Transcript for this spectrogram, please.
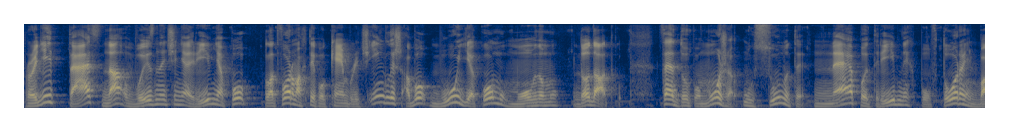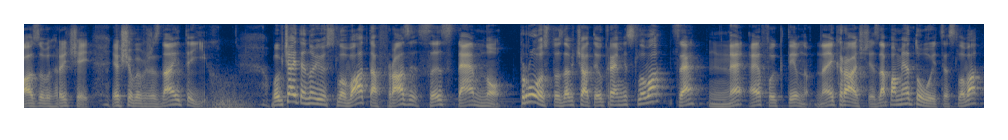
Пройдіть тест на визначення рівня по платформах типу Cambridge English або будь-якому мовному додатку. Це допоможе усунути непотрібних повторень базових речей, якщо ви вже знаєте їх. Вивчайте нові слова та фрази системно. Просто завчати окремі слова це неефективно. Найкраще запам'ятовуються слова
